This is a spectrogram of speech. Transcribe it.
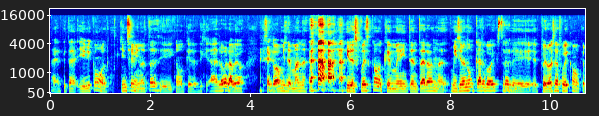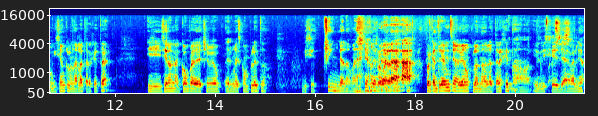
a ver qué tal. Y vi como 15 minutos y como que dije, ah, luego la veo. Y se acabó mi semana. y después como que me intentaron, me hicieron un cargo extra de, pero esa fue como que me hicieron clonar la tarjeta y hicieron la compra de HBO el mes completo. Dije, chingada madre, ya me robaron. ¿no? Porque anteriormente me habían clonado la tarjeta. No y dije, pases. ya valió.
